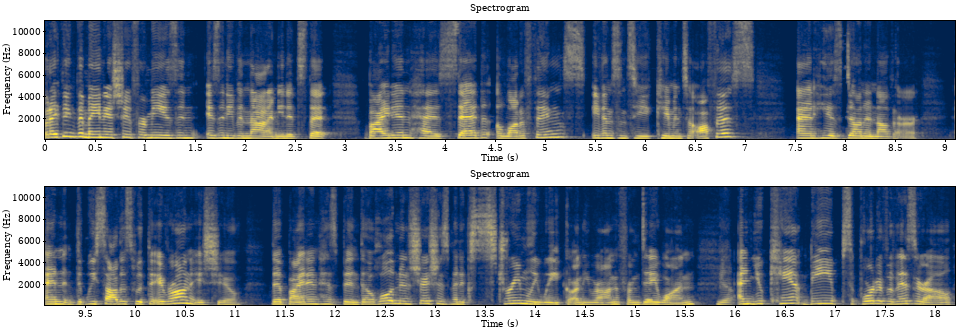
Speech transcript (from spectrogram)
But I think the main issue for me isn't isn't even that. I mean, it's that Biden has said a lot of things even since he came into office, and he has done another. And th- we saw this with the Iran issue. That Biden has been, the whole administration has been extremely weak on Iran from day one. Yeah. And you can't be supportive of Israel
